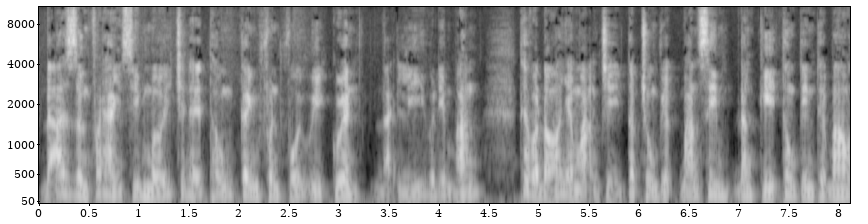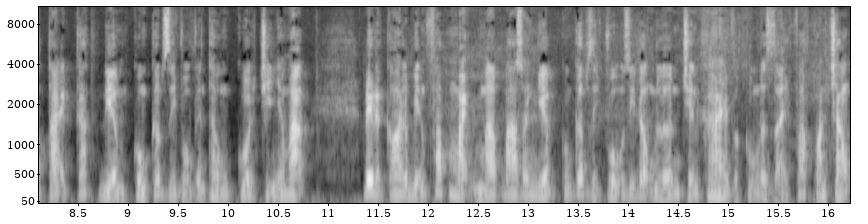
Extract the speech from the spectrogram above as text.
đã dừng phát hành SIM mới trên hệ thống kênh phân phối ủy quyền, đại lý và điểm bán. Thay vào đó, nhà mạng chỉ tập trung việc bán SIM, đăng ký thông tin thuê bao tại các điểm cung cấp dịch vụ viễn thông của chính nhà mạng. Đây được coi là biện pháp mạnh mà ba doanh nghiệp cung cấp dịch vụ di động lớn triển khai và cũng là giải pháp quan trọng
